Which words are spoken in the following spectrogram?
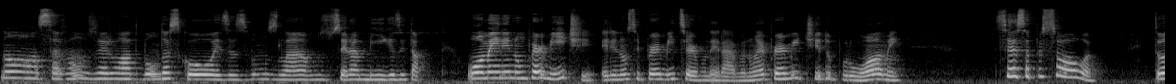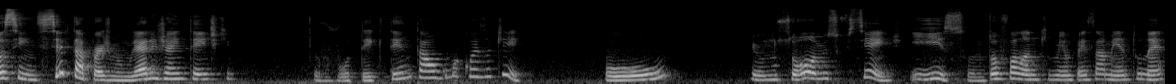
nossa, vamos ver o lado bom das coisas, vamos lá, vamos ser amigas e tal. O homem ele não permite, ele não se permite ser vulnerável, não é permitido por um homem ser essa pessoa. Então assim, se ele tá perto de uma mulher, ele já entende que eu vou ter que tentar alguma coisa aqui. Ou eu não sou homem o suficiente. E isso, não tô falando que vem um pensamento, né,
